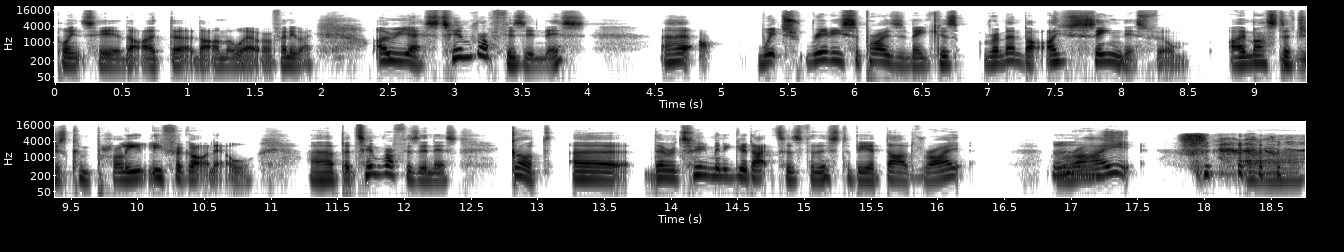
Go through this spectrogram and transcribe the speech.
points here that I that, that I'm aware of. Anyway, oh yes, Tim Roth is in this, uh, which really surprises me because remember I've seen this film. I must have Mhm. just completely forgotten it all. Uh, but Tim Roth is in this. God, uh, there are too many good actors for this to be a dud, right? Mm. Right? Uh,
